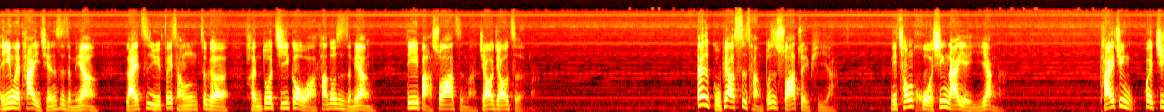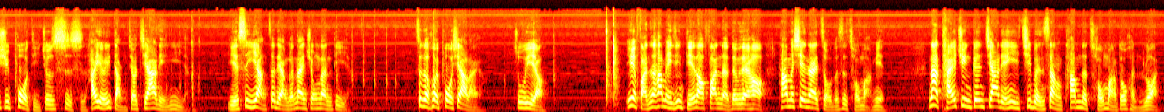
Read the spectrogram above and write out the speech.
因为他以前是怎么样，来自于非常这个很多机构啊，他都是怎么样，第一把刷子嘛，佼佼者嘛。但是股票市场不是耍嘴皮呀。你从火星来也一样啊，台骏会继续破底就是事实。还有一档叫嘉联益啊，也是一样，这两个难兄难弟啊，这个会破下来啊，注意啊，因为反正他们已经跌到翻了，对不对哈？他们现在走的是筹码面，那台骏跟嘉联益基本上他们的筹码都很乱，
